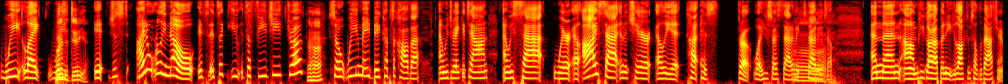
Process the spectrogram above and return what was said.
we like we, what does it do to you? It just I don't really know. It's it's like you it's a Fiji drug. Uh huh. So we made big cups of kava and we drank it down and we sat where El- I sat in the chair. Elliott cut his throat. What he started stabbing, stabbing himself, and then um, he got up and he locked himself in the bathroom.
